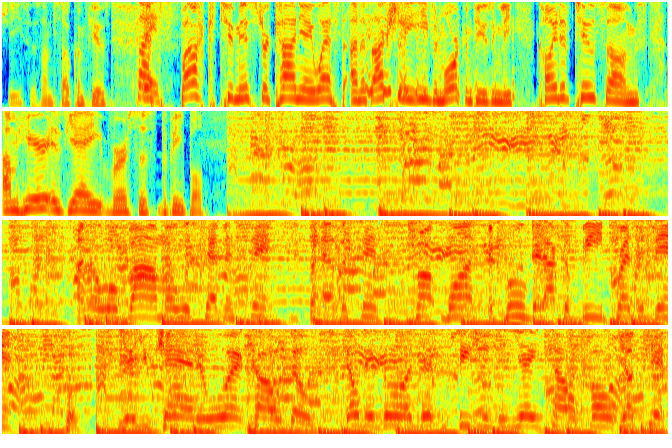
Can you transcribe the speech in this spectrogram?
Jesus, I'm so confused. Five. It's back to Mr. Kanye West, and it's actually even more confusingly kind of two songs. Um, here is Ye versus the People. I know Obama was seven cent, but ever since Trump won, it proved that I could be president. Yeah, you can. It would count though. Don't they go against the teachers that Ye taught for? Yo, Tip,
